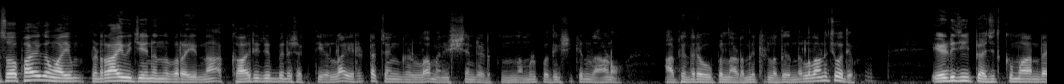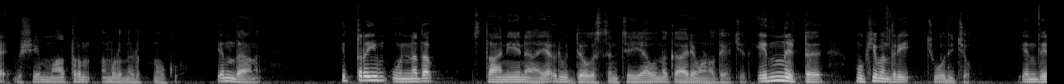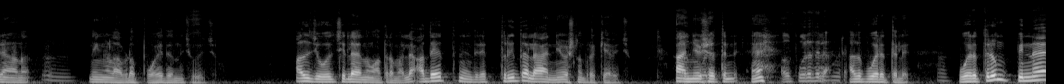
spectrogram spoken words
സ്വാഭാവികമായും പിണറായി വിജയൻ എന്ന് പറയുന്ന കാര്യരൂപിന്റെ ശക്തിയുള്ള ഇരട്ടച്ചങ്കുള്ള മനുഷ്യന്റെ അടുത്ത് നിന്ന് നമ്മൾ പ്രതീക്ഷിക്കുന്നതാണോ ആഭ്യന്തര വകുപ്പിൽ നടന്നിട്ടുള്ളത് എന്നുള്ളതാണ് ചോദ്യം. A D G P Ajith കുമാറിന്റെ വിഷയം മാത്രം നമ്മളൊന്ന് എടുത്ത് നോക്കൂ. എന്താണ്? ഇത്രയും ഉന്നത സ്ഥാനീയനായ ഒരു ഉദ്യോഗസ്ഥൻ ചെയ്യാവുന്ന കാര്യമാണോ അദ്ദേഹം ചെയ്തത്? എന്നിട്ട് മുഖ്യമന്ത്രി ചോദിച്ചോ? എന്തിനാണ് നിങ്ങൾ അവിടെ പോയതെന്ന് ചോദിച്ചു? അത് ചോദിച്ചില്ല എന്ന് മാത്രമല്ല അദ്ദേഹത്തിനെതിരെ ത്രിതല അന്വേഷണം പ്രഖ്യാപിച്ചു. ആ അന്വേഷണത്തിന്റെ ഏഹ്? അത് പൂരത്തിൽ പൂരത്തിലും. പിന്നെ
